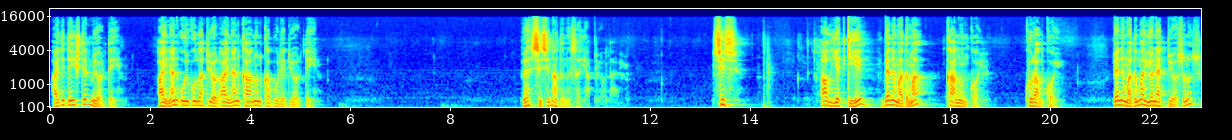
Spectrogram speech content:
Haydi değiştirmiyor deyin. Aynen uygulatıyor, aynen kanun kabul ediyor deyin. Ve sizin adınıza yapıyorlar. Siz al yetkiyi benim adıma kanun koy. Kural koy. Benim adıma yönet diyorsunuz.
